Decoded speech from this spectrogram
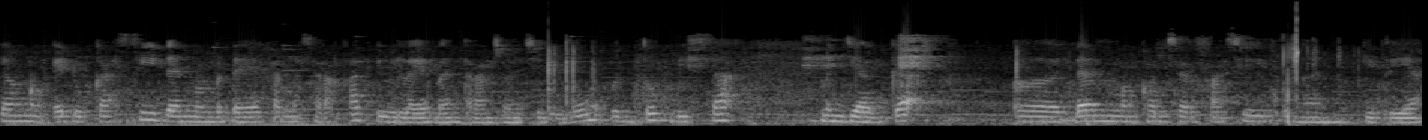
yang mengedukasi dan memberdayakan masyarakat di wilayah bantaran Sungai Ciliwung untuk bisa menjaga uh, dan mengkonservasi lingkungan gitu ya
